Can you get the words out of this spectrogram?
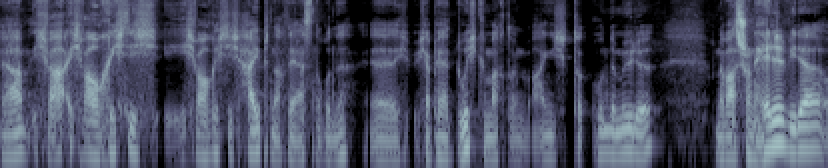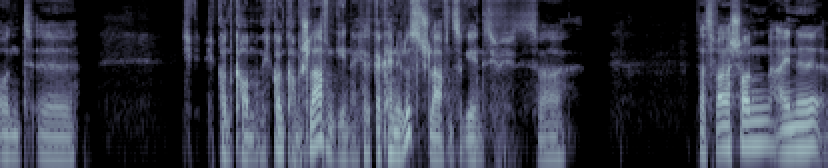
Ja, ich war, ich war auch richtig, ich war auch richtig hype nach der ersten Runde. Äh, ich ich habe ja durchgemacht und war eigentlich hundemüde. Und da war es schon hell wieder und äh, ich, ich konnte kaum, ich konnte kaum schlafen gehen. Ich hatte gar keine Lust, schlafen zu gehen. Das war, das war schon eine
